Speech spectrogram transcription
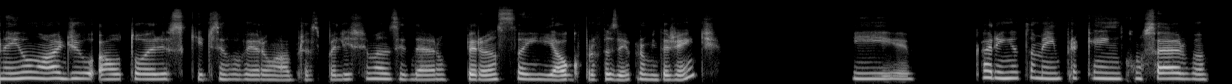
nenhum ódio a autores que desenvolveram obras belíssimas e deram esperança e algo pra fazer pra muita gente. E carinho também pra quem conserva,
